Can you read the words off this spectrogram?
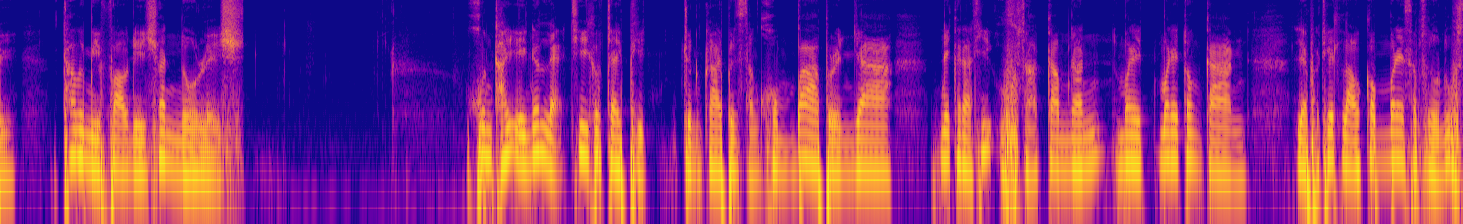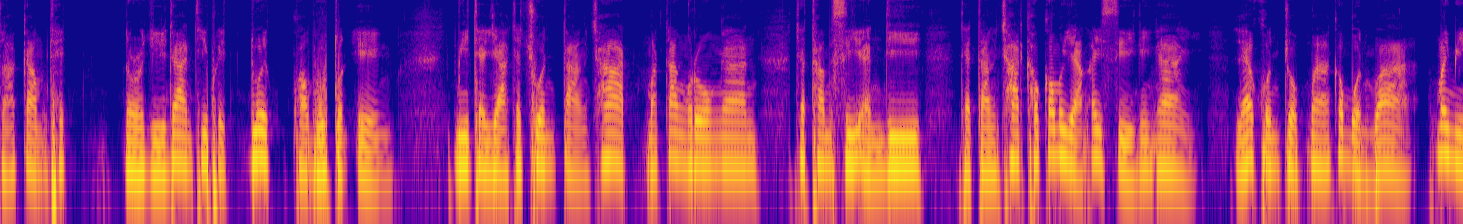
ย ถ้าไม่มี foundation knowledge คนไทยเองนั่นแหละที่เข้าใจผิด จนกลายเป็นสังคมบ้าปริญญา ในขณะที่อุตสาหกรรมนั้นไม่ได้ไม่ได้ต้องการ และประเทศเราก็ไม่ได้สนับสนุนอุตสาหกรรมเทค โนโลยีด้านที่ผลิตด้วยความรู้ตนเอง มีแต่อยากจะชวนต่างชาติมาตั้งโรงงาน จะทำ C&D แต่ต่างชาติเขาก็ไม่อยากให้ C ง่าย ๆ แล้วคนจบมาก็บ่นว่าไม่มี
